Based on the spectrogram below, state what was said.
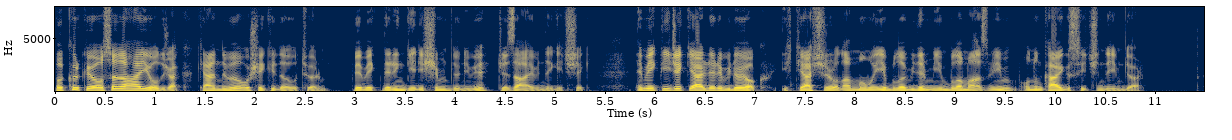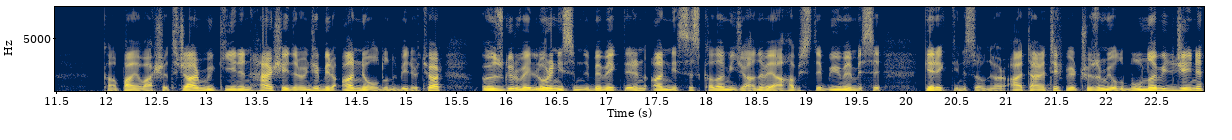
Bakırköy olsa daha iyi olacak. Kendimi o şekilde avutuyorum. Bebeklerin gelişim dönemi cezaevinde geçecek. Emekleyecek yerleri bile yok. İhtiyaçları olan mamayı bulabilir miyim, bulamaz mıyım? Onun kaygısı içindeyim diyor. Kampanya başlatıcılar Mülkiye'nin her şeyden önce bir anne olduğunu belirtiyor. Özgür ve Lorin isimli bebeklerin annesiz kalamayacağını veya hapiste büyümemesi gerektiğini savunuyor. Alternatif bir çözüm yolu bulunabileceğini,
